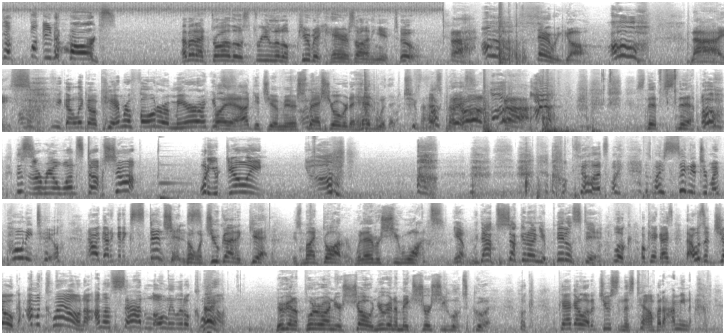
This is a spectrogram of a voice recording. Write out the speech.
That fucking hurts! How about I draw those three little pubic hairs on here, too? Ah, there we go. Oh, Nice. you got like a camera phone or a mirror I can Oh, yeah, I'll get you a mirror, smash you over the head with it. Dude, That's fuck better. this. Ah. Snip, snip. Oh, this is a real one-stop shop. What are you doing? Oh, Oh, no, that's my that's my signature, my ponytail. Now I gotta get extensions. No, what you gotta get is my daughter, whatever she wants. Yeah, without sucking on your piddle stick. Look, okay, guys, that was a joke. I'm a clown. I'm a sad, lonely little clown. Hey, clown. you're gonna put her on your show and you're gonna make sure she looks good. Look, okay, I got a lot of juice in this town, but I mean,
